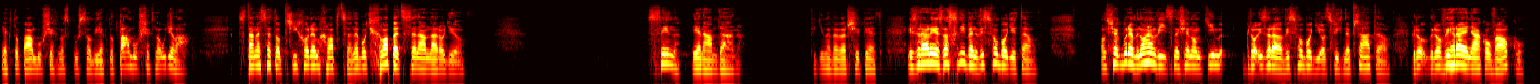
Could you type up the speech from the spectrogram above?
jak to pán Bůh všechno způsobí, jak to pán Bůh všechno udělá. Stane se to příchodem chlapce, neboť chlapec se nám narodil. Syn je nám dán. Vidíme ve verši 5. Izrael je zaslíben vysvoboditel. On však bude mnohem víc, než jenom tím, kdo Izrael vysvobodí od svých nepřátel, kdo, kdo vyhraje nějakou válku.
